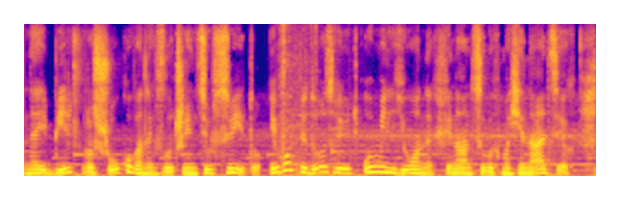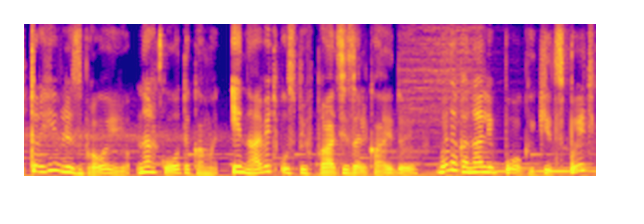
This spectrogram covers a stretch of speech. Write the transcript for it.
найбільш розшукуваних злочинців світу. Його підозрюють у мільйонних фінансових махінаціях, торгівлі зброєю, наркотиками і навіть у співпраці з Аль-Каїдою. Ви на каналі Поки Кіт спить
